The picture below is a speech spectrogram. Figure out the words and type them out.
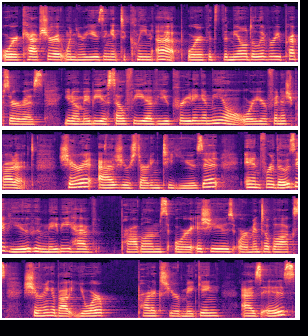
or capture it when you're using it to clean up, or if it's the meal delivery prep service, you know, maybe a selfie of you creating a meal or your finished product. Share it as you're starting to use it. And for those of you who maybe have problems or issues or mental blocks, sharing about your products you're making as is,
